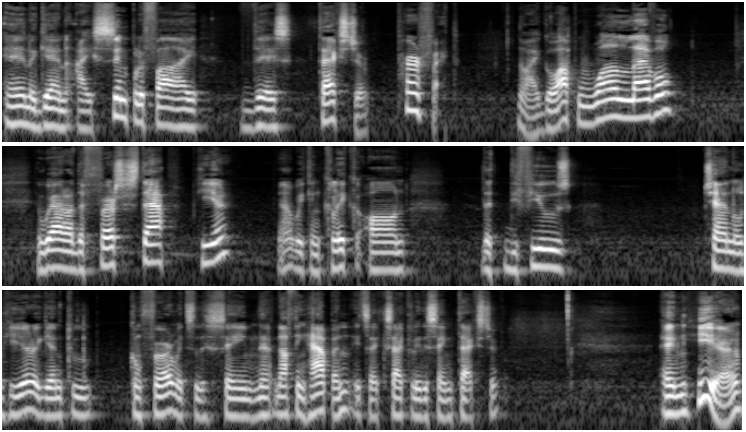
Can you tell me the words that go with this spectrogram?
and again I simplify this texture. Perfect. Now I go up one level, and we are at the first step here. Yeah, we can click on the diffuse channel here again to confirm it's the same, nothing happened, it's exactly the same texture. And here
